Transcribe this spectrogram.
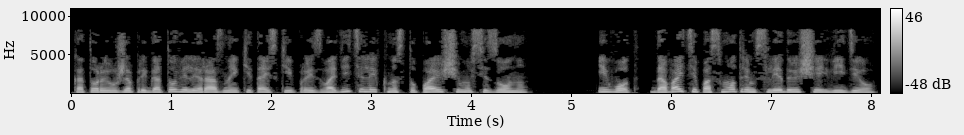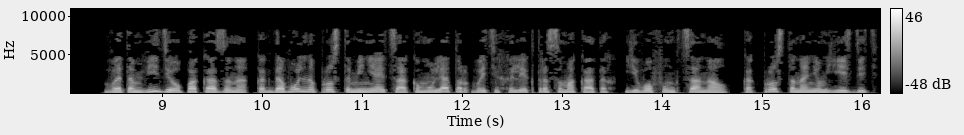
которые уже приготовили разные китайские производители к наступающему сезону. И вот, давайте посмотрим следующее видео. В этом видео показано, как довольно просто меняется аккумулятор в этих электросамокатах, его функционал, как просто на нем ездить,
